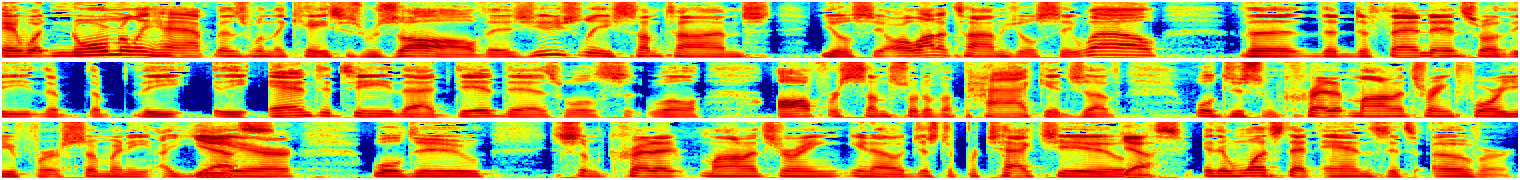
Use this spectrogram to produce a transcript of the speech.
And what normally happens when the case is resolved is usually sometimes you'll see, or a lot of times you'll see, well, the, the defendants or the, the, the, the, the entity that did this will, will offer some sort of a package of, we'll do some credit monitoring for you for so many, a Yes. We'll do some credit monitoring, you know, just to protect you. Yes. And then once that ends, it's over.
